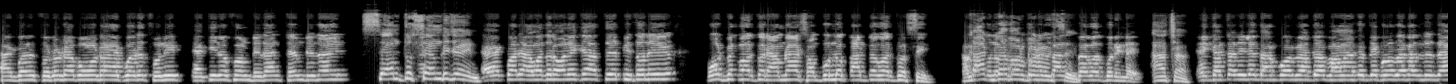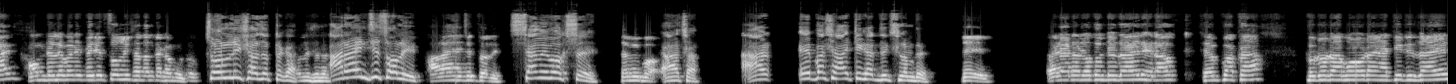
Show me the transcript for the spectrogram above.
একবারে ছোটটা বড়টা একবারে সলিড একই রকম design same design same to same design একবারে আমাদের অনেকে আছে পিছনে বোর্ড ব্যবহার করে আমরা সম্পূর্ণ কাঠ ব্যবহার করছি। আমরা ব্যবহার কাঠ করা নাই। আচ্ছা। এই কাঠটা নিলে দাম পড়বে আপনার যে কোনো হোম ডেলিভারি চল্লিশ হাজার টাকা মতো। চল্লিশ হাজার টাকা। আড়াই ইঞ্চি সলিড আড়াই ইঞ্চি চল্লিশ সেমি বক্সে বল আচ্ছা। আর এর পাশে আইটি কার্ড দেখছিলাম ভাই জি। এটা একটা নতুন ডিজাইন এটাও সেম ছোটটা বড়টা একই ডিজাইন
